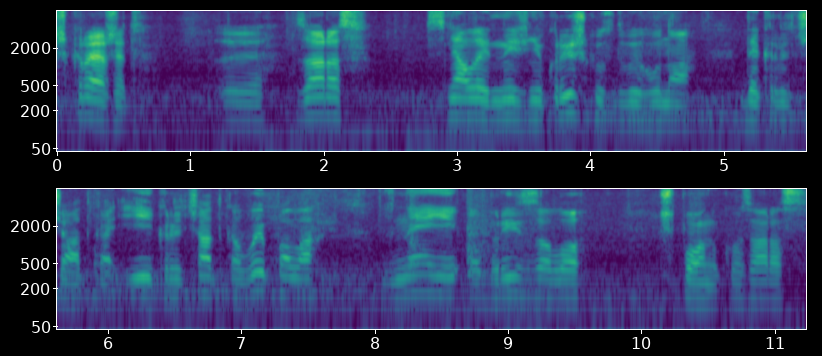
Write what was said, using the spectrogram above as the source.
Шкрежет. Е, зараз зняли нижню кришку з двигуна, де крильчатка, і крильчатка випала, в неї обрізало шпонку. Зараз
